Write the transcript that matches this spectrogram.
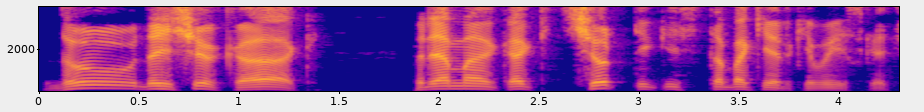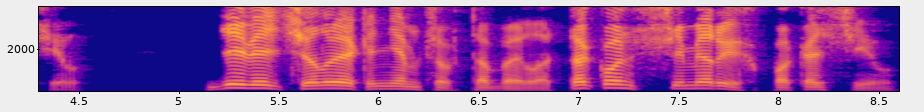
Ну, да еще как. Прямо как чертик из табакерки выскочил. Девять человек немцев-то было, так он с семерых покосил.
